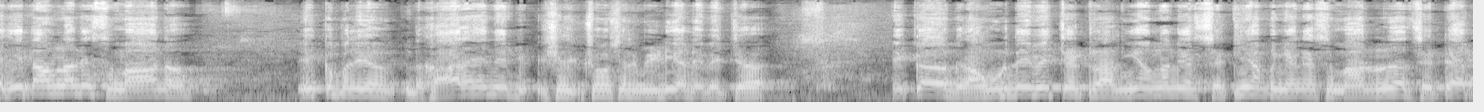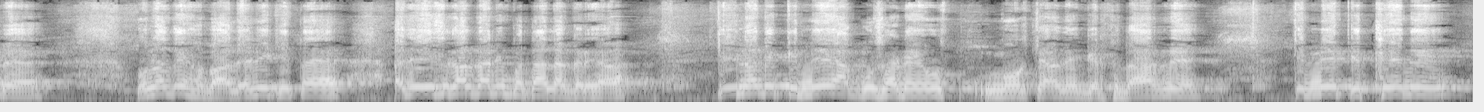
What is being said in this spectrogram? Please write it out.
ਅਜੇ ਤਾਂ ਉਹਨਾਂ ਦੇ ਸਮਾਨ ਇੱਕ ਪਲੇ- ਦਿਖਾ ਰਹੇ ਨੇ ਸੋਸ਼ਲ ਮੀਡੀਆ ਦੇ ਵਿੱਚ। ਇੱਕ ਗਰਾਊਂਡ ਦੇ ਵਿੱਚ ਟਰਾਲੀਆਂ ਉਹਨਾਂ ਦੀਆਂ ਸਿੱਟੀਆਂ ਪਈਆਂ ਨੇ, ਸਮਾਨ ਉਹਨਾਂ ਦਾ ਸਿੱਟਿਆ ਪਿਆ ਉਹਨਾਂ ਦੇ ਹਵਾਲੇ ਨਹੀਂ ਕੀਤਾ ਹੈ। ਅਜੇ ਇਸ ਗੱਲ ਦਾ ਨਹੀਂ ਪਤਾ ਲੱਗ ਰਿਹਾ ਕਿ ਇਹਨਾਂ ਦੇ ਕਿੰਨੇ ਆਗੂ ਸਾਡੇ ਉਸ ਮੋਰਚਿਆਂ ਦੇ ਗ੍ਰਿਫਤਾਰ ਨੇ, ਕਿੰਨੇ ਕਿੱਥੇ ਨੇ,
